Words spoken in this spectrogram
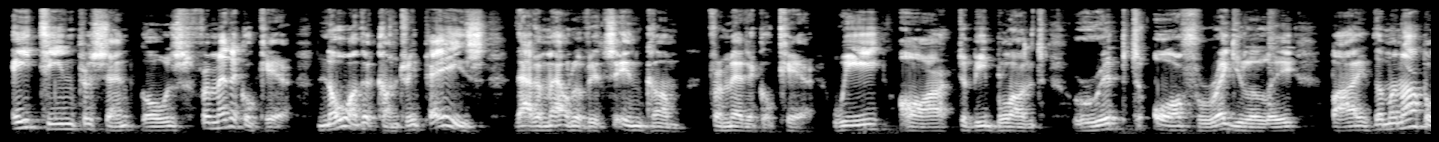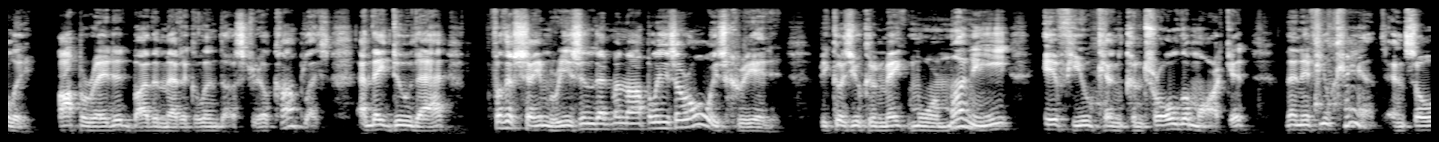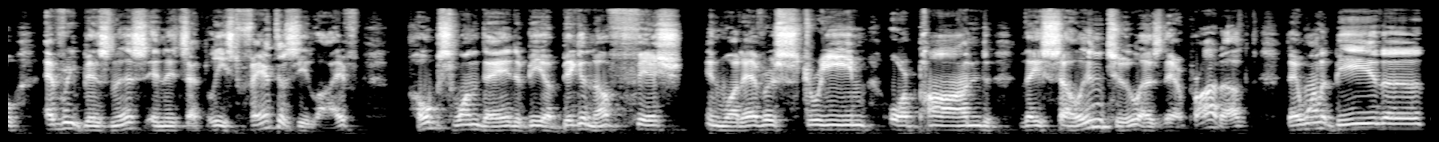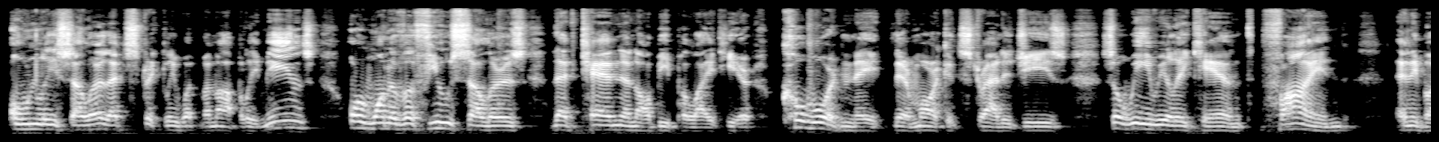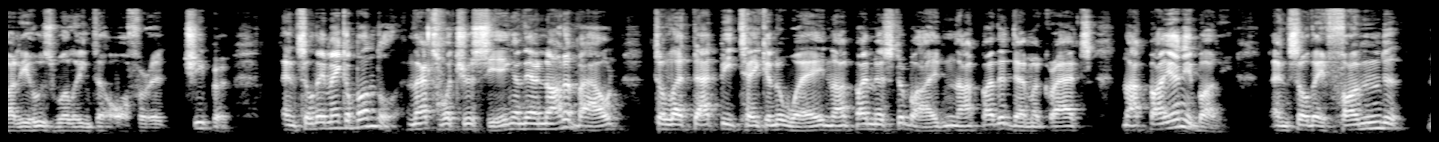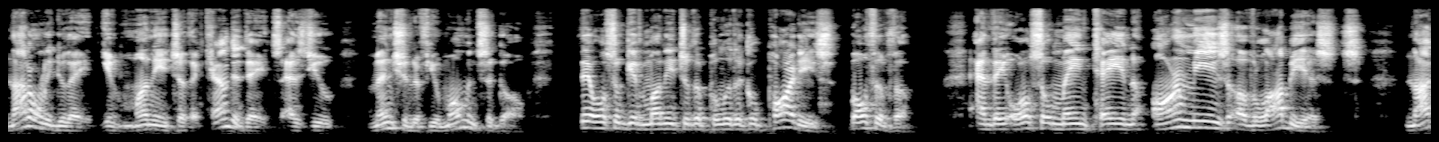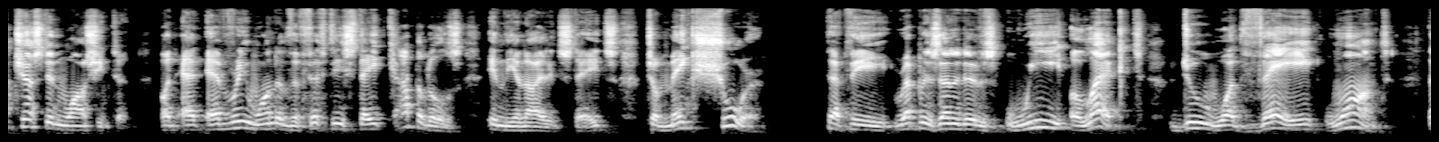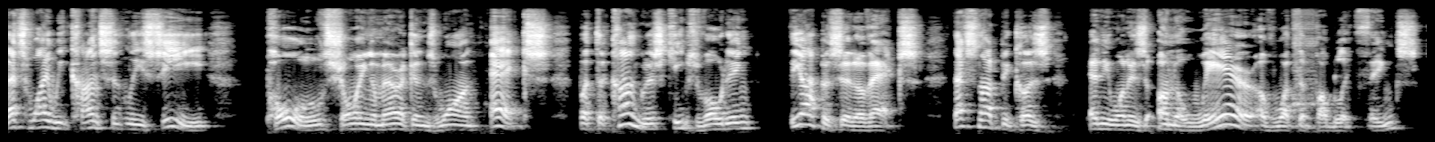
18% goes for medical care. No other country pays that amount of its income for medical care. We are, to be blunt, ripped off regularly by the monopoly operated by the medical industrial complex. And they do that for the same reason that monopolies are always created, because you can make more money if you can control the market than if you can't. And so every business in its at least fantasy life hopes one day to be a big enough fish in whatever stream or pond they sell into as their product. They want to be the only seller. That's strictly what monopoly means, or one of a few sellers that can, and I'll be polite here, coordinate their market strategies. So we really can't find anybody who's willing to offer it cheaper. And so they make a bundle. And that's what you're seeing. And they're not about to let that be taken away, not by Mr. Biden, not by the Democrats, not by anybody. And so they fund, not only do they give money to the candidates, as you mentioned a few moments ago, they also give money to the political parties, both of them. And they also maintain armies of lobbyists, not just in Washington, but at every one of the 50 state capitals in the United States to make sure that the representatives we elect do what they want. That's why we constantly see polls showing Americans want X, but the Congress keeps voting the opposite of X. That's not because anyone is unaware of what the public thinks,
